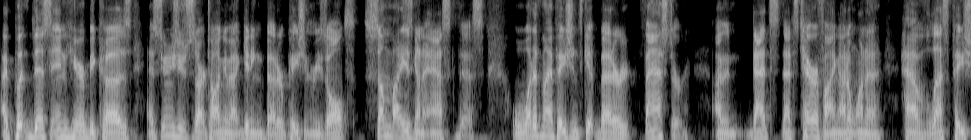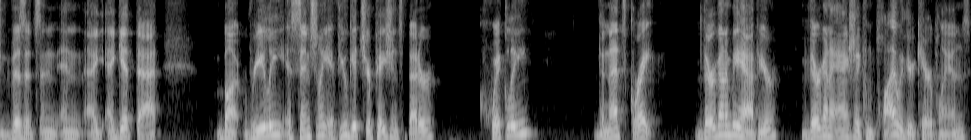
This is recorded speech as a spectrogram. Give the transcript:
I put this in here because as soon as you start talking about getting better patient results, somebody's going to ask this. Well, what if my patients get better faster? I mean, that's that's terrifying. I don't want to have less patient visits, and and I, I get that. But really, essentially, if you get your patients better quickly, then that's great. They're going to be happier. They're going to actually comply with your care plans,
